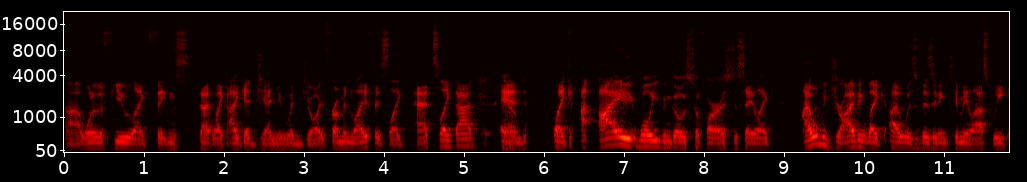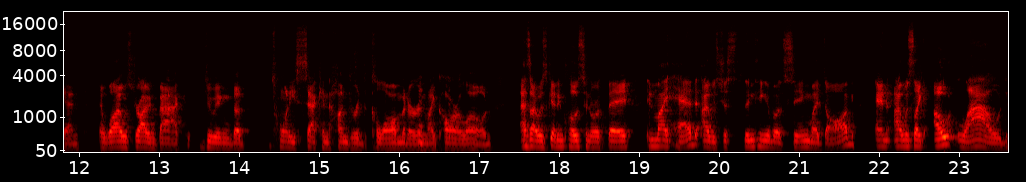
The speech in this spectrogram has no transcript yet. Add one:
uh one of the few like things that like I get genuine joy from in life is like pets like that. Yeah. And like I, I will even go so far as to say like I will be driving like I was visiting Timmy last weekend and while I was driving back doing the 22nd hundred kilometer in my car alone as I was getting close to North Bay, in my head, I was just thinking about seeing my dog. And I was like out loud,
